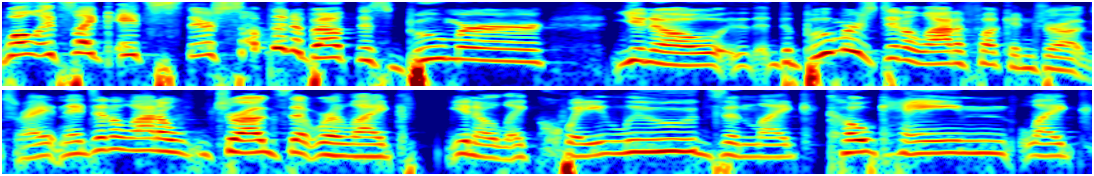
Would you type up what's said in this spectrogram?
well, it's like it's there's something about this boomer. You know, the boomers did a lot of fucking drugs, right? And they did a lot of drugs that were like, you know, like quaaludes and like cocaine, like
